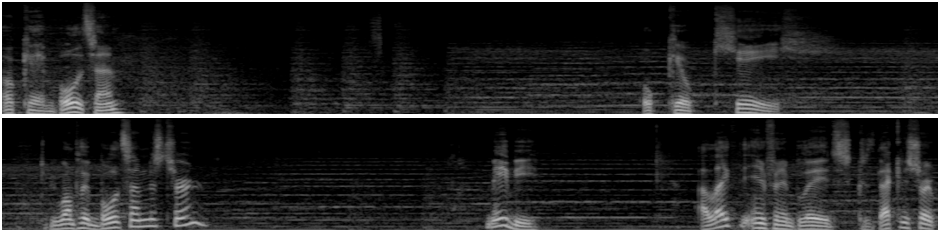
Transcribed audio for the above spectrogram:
Okay, bullet time. Okay, okay. Do we want to play bullet time this turn? Maybe. I like the infinite blades, because that can start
